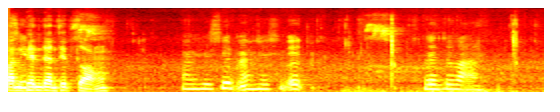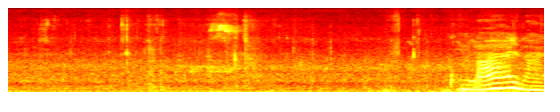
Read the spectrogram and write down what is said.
วันสิบเพ็ญเดือนสิบสองวันที่สิบวันที่สิบเอ็ดเดือนตุลาคนหลายหลาย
